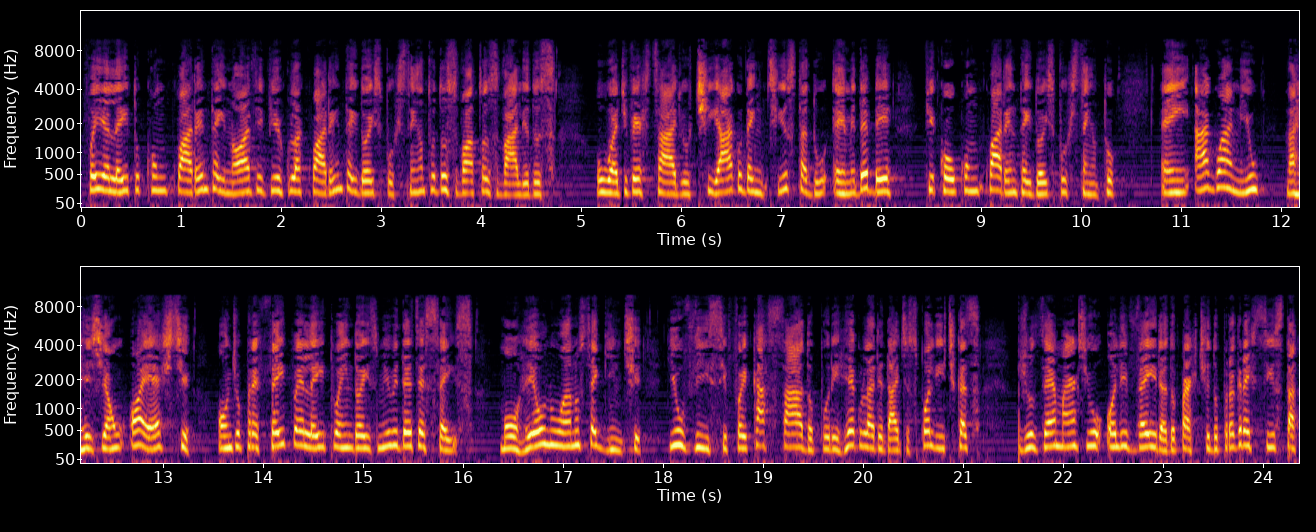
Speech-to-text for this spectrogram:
foi eleito com 49,42% dos votos válidos. O adversário Tiago Dentista, do MDB, ficou com 42%. Em Aguanil, na região oeste, onde o prefeito eleito em 2016 morreu no ano seguinte e o vice foi cassado por irregularidades políticas, José Márcio Oliveira, do Partido Progressista,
